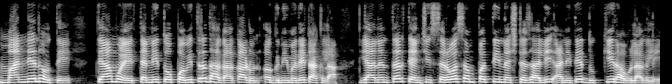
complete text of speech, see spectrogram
मान्य नव्हते त्यामुळे त्यांनी तो पवित्र धागा काढून अग्नीमध्ये टाकला. यानंतर त्यांची सर्व संपत्ती नष्ट झाली आणि ते दुःखी राहू लागले.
